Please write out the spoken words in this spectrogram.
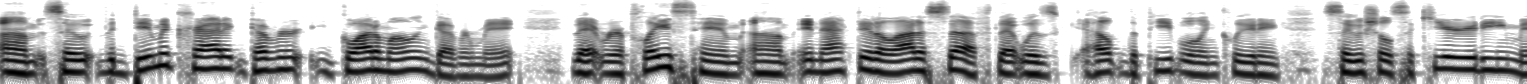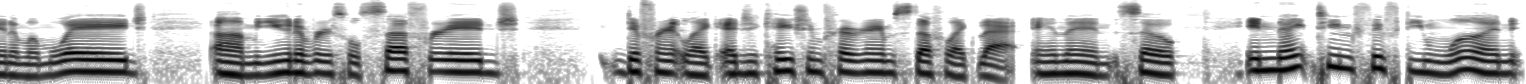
Um, so the democratic gover- Guatemalan government that replaced him um, enacted a lot of stuff that was helped the people, including social security, minimum wage, um, universal suffrage, different like education programs, stuff like that. And then so in 1951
